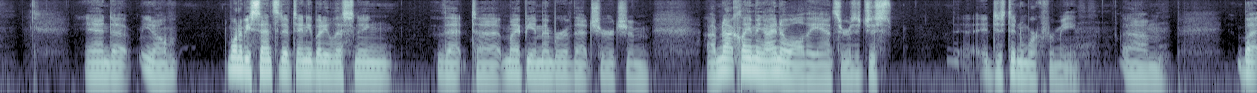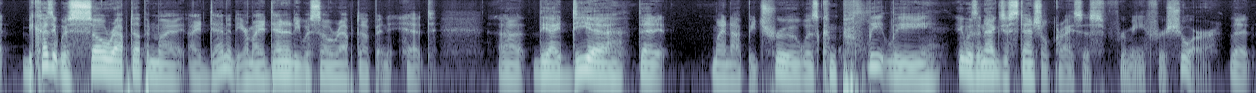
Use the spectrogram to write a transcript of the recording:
And, uh, you know, want to be sensitive to anybody listening that uh, might be a member of that church. I'm, I'm not claiming I know all the answers. It just it just didn't work for me. Um, but because it was so wrapped up in my identity, or my identity was so wrapped up in it, uh, the idea that it might not be true was completely. It was an existential crisis for me, for sure. That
